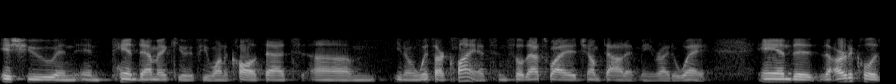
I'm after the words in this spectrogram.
issue and, and pandemic, if you want to call it that, um, you know, with our clients. And so that's why it jumped out at me right away. And the, the article is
